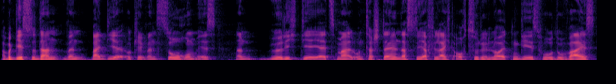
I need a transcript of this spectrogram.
Aber gehst du dann, wenn bei dir, okay, wenn es so rum ist, dann würde ich dir jetzt mal unterstellen, dass du ja vielleicht auch zu den Leuten gehst, wo du weißt,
